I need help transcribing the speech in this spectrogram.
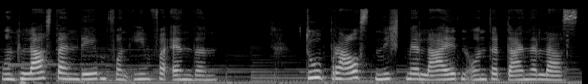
und lass dein Leben von ihm verändern. Du brauchst nicht mehr leiden unter deiner Last.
